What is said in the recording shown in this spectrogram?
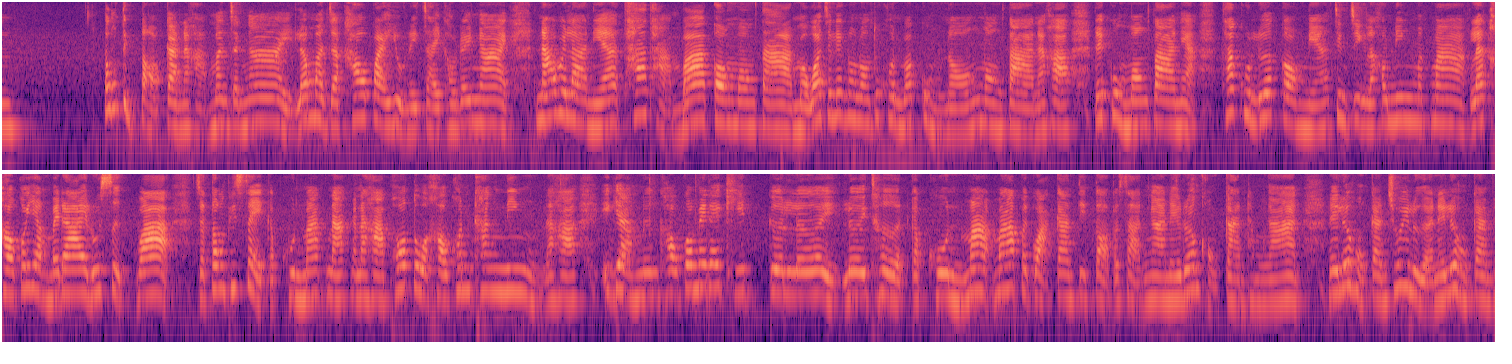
ต้องติดต่อกันนะคะ มันจะง่ายแล้วมันจะเข้าไปอยู่ในใจเขาได้ง่าย ณ เวลาเนี้ยถ้าถามว่ากองมองตาบอกว่าจะเรียกน้องๆทุกคนว่ากลุ่มน้องมองตานะคะ ในกลุ่มมองตาเนี่ย ถ้าคุณเลือกกองเนี้ยจริง ๆ แล้วเขานิ่งมากๆ และเขาก็ยังไม่ได้รู้สึกว่าจะต้องพิเศษกับคุณมากนักนะคะ เพราะตัวเขาค่อนข้างนิ่งนะคะ อีกอย่างหนึ่งเขาก็ไม่ได้คิดเกินเลย เลยเถิดกับคุณมากมากไปกว่าการติดต่อประสานงานในเรื่องของการทำงาน ในเรื่องของการช่วยเหลือในเรื่องของการ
